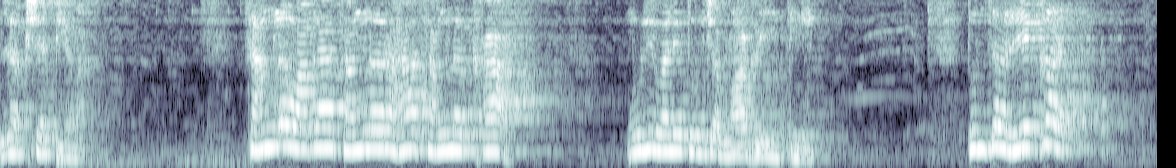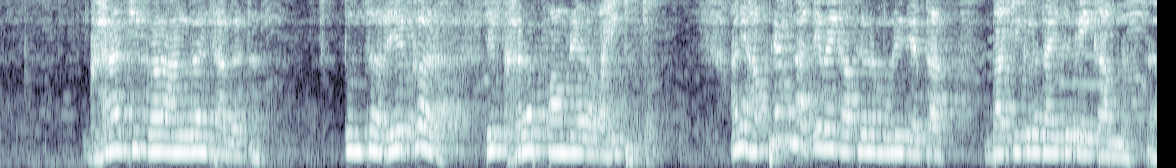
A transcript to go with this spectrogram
लक्ष ठेवा. चांगलं वागा चांगलं राहा चांगलं खा. मुलीवाले तुमच्या माग येतील. तुमचं रेकड घराची कळा अंगण सांगत तुमचं रेकड हे खरं पाहुण्याला माहीत होतं. आणि आपल्याच नातेवाईक आपल्याला मुली देतात बाकीकडे जायचं काही काम नसतं.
